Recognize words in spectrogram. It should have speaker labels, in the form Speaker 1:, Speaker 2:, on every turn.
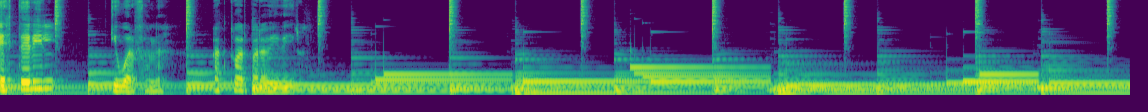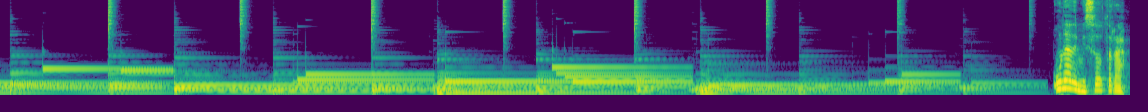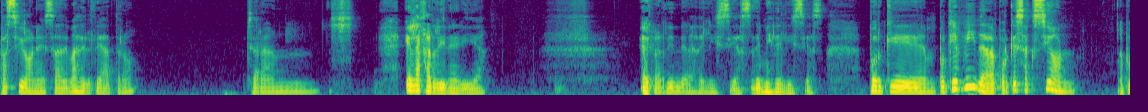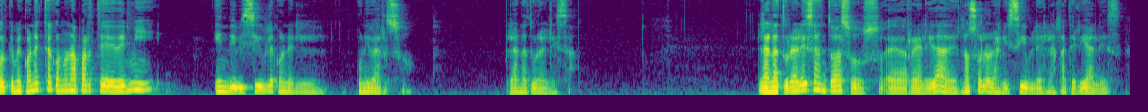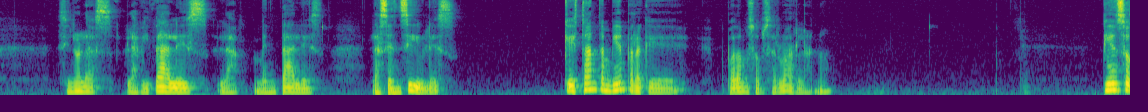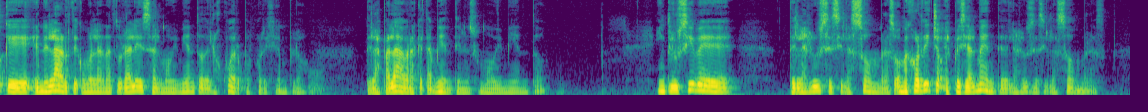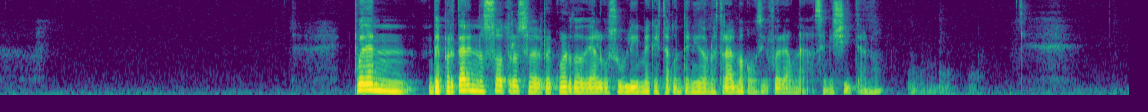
Speaker 1: Estéril y huérfana. Actuar para vivir.
Speaker 2: Una de mis otras pasiones, además del teatro, charán, es la jardinería. El jardín de las delicias, de mis delicias. Porque, porque es vida, porque es acción, porque me conecta con una parte de mí indivisible con el universo, la naturaleza. La naturaleza en todas sus eh, realidades, no solo las visibles, las materiales, sino las, las vitales, las mentales, las sensibles, que están también para que podamos observarlas, ¿no? Pienso que en el arte, como en la naturaleza, el movimiento de los cuerpos, por ejemplo, de las palabras que también tienen su movimiento, inclusive de las luces y las sombras, o mejor dicho, especialmente de las luces y las sombras, pueden despertar en nosotros el recuerdo de algo sublime que está contenido en nuestra alma como si fuera una semillita, ¿no?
